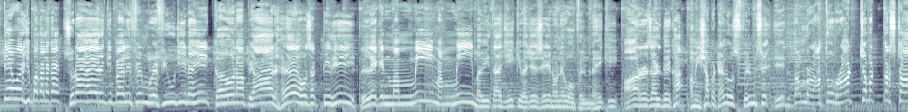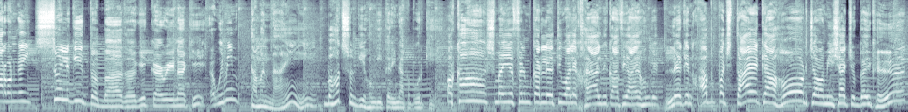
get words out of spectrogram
तेवर ही बदल गए। सुना है इनकी पहली फ़िल्म रेफ्यूजी नहीं, कहो ना प्यार है, हो सकती थी। लेकिन मम्मी मम्मी, बबीता जी की वजह से इन्होंने वो फ़िल्म नहीं की। और रिज़ल्ट देखा अमीशा पटेल उस फ़िल्म से एकदम रातों रात चमक कर स्टार बन गई। सुलगी तो बात होगी करीना की। वी मीन तमन्नाएँ, बहुत सुलगी होंगी करीना कपूर की। और काश मैं ये फ़िल्म कर लेती वाले ख्याल भी काफ़ी आए होंगे। लेकिन अब पछताए क्या होठ जब अमीशा चुग गई खेत।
